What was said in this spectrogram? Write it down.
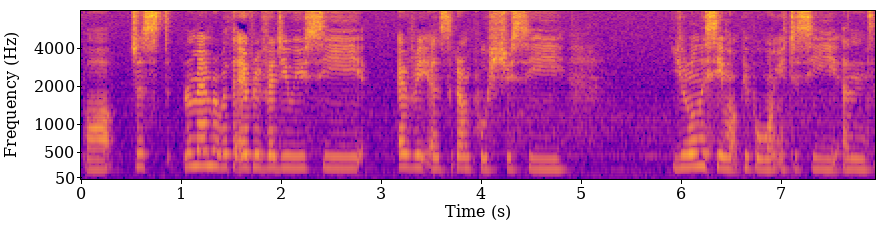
But just remember with every video you see, every Instagram post you see, you're only seeing what people want you to see and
